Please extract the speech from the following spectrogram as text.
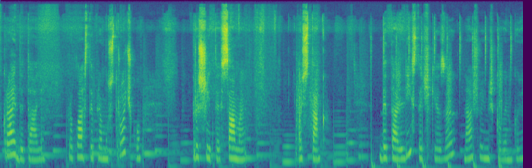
в край деталі, прокласти пряму строчку, пришити саме ось так деталь лісточки з нашою мішковинкою.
